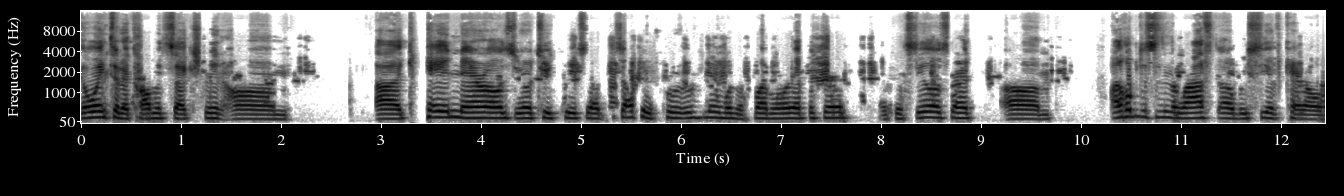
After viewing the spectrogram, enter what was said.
going to the comment section, um, uh, K Narrow 022 said self improvement was a fun Lori episode. And Castillo said, um, I hope this isn't the last uh, we see of Carol.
